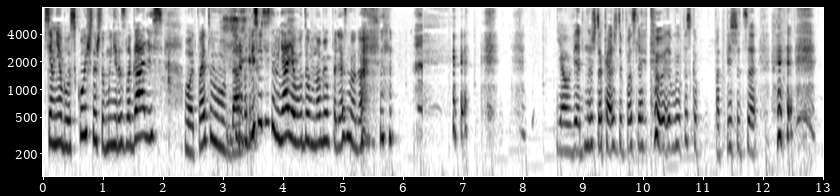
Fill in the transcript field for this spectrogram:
всем не было скучно, чтобы мы не разлагались. Вот, поэтому, да, подписывайтесь на меня, я буду много полезного давать. Я уверена, что каждый после этого выпуска подпишется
